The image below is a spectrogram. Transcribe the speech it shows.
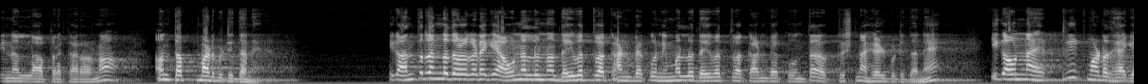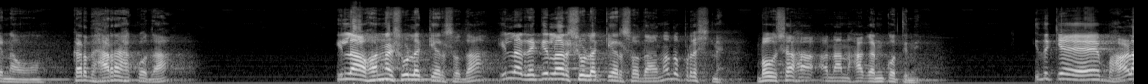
ಇನ್ನಲ್ಲ ಪ್ರಕಾರನೋ ಅವನು ತಪ್ಪು ಮಾಡಿಬಿಟ್ಟಿದ್ದಾನೆ. ಈಗ ಅಂತರಂಗದೊಳಗಡೆಗೆ ಅವನಲ್ಲೂ ದೈವತ್ವ ಕಾಣಬೇಕು, ನಿಮ್ಮಲ್ಲೂ ದೈವತ್ವ ಕಾಣಬೇಕು ಅಂತ ಕೃಷ್ಣ ಹೇಳಿಬಿಟ್ಟಿದ್ದಾನೆ. ಈಗ ಅವನ್ನ ಟ್ರೀಟ್ ಮಾಡೋದು ಹೇಗೆ ನಾವು? ಕರೆದು ಹಾರ ಹಾಕೋದಾ? ಇಲ್ಲ ಹೊನ್ನ ಶೂಲಕ್ಕೆ ಏರಿಸೋದಾ? ಇಲ್ಲ ರೆಗ್ಯುಲರ್ ಶೂಲಕ್ಕೆ ಏರಿಸೋದಾ ಅನ್ನೋದು ಪ್ರಶ್ನೆ. ಬಹುಶಃ ನಾನು ಹಾಗೆ ಅನ್ಕೋತೀನಿ. ಇದಕ್ಕೆ ಬಹಳ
